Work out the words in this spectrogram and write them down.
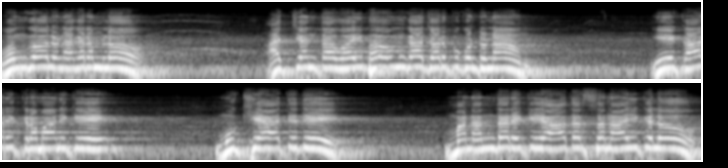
ఒంగోలు నగరంలో అత్యంత వైభవంగా జరుపుకుంటున్నాం. ఈ కార్యక్రమానికి ముఖ్య అతిథి మనందరికీ ఆదర్శ నాయకులు.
